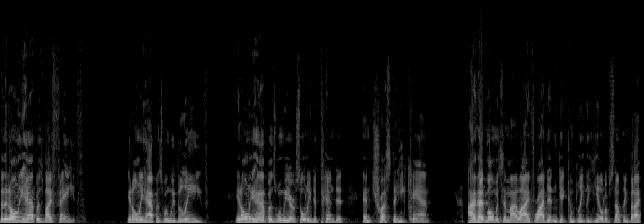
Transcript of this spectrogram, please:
But it only happens by faith. It only happens when we believe. It only happens when we are solely dependent and trust that He can. I've had moments in my life where I didn't get completely healed of something, but I,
